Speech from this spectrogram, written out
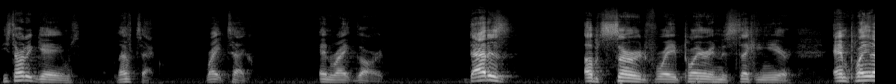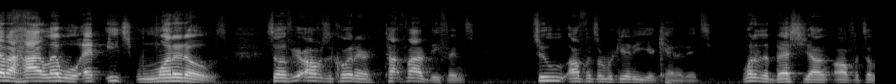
He started games left tackle, right tackle, and right guard. That is absurd for a player in his second year and played at a high level at each one of those. So if you're offensive coordinator, top five defense, two offensive rookie of the year candidates, one of the best young offensive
